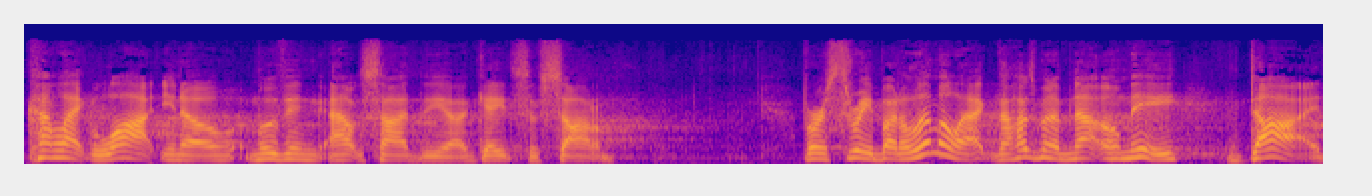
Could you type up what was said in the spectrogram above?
Kind of like Lot, you know, moving outside the uh, gates of Sodom. Verse 3 But Elimelech, the husband of Naomi, died,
